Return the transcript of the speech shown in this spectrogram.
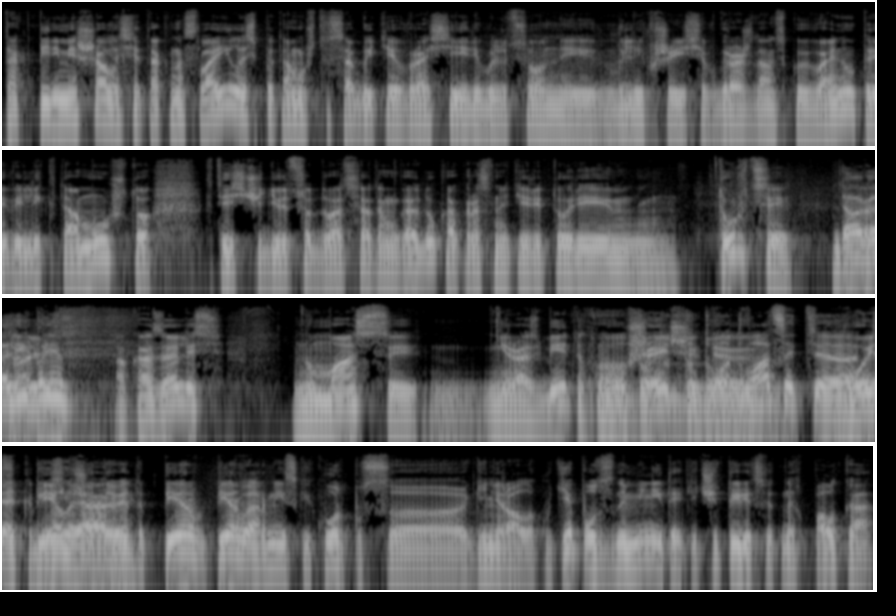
так перемешалось и так наслоилось, потому что события в России революционные, влившиеся в гражданскую войну, привели к тому, что в 1920 году как раз на территории Турции да, оказались, оказались ну, массы неразбитых, но ушедших. До, до, 25 да, войск тысяч, это, это пер, первый армейский корпус э, генерала Кутепа, вот знаменитые эти четыре цветных полка,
